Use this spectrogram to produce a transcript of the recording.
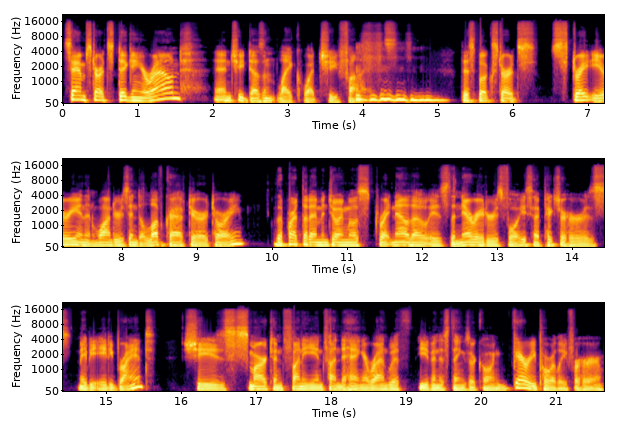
Sam starts digging around and she doesn't like what she finds. this book starts straight eerie and then wanders into Lovecraft territory. The part that I'm enjoying most right now, though, is the narrator's voice. I picture her as maybe Aidy Bryant. She's smart and funny and fun to hang around with, even as things are going very poorly for her.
